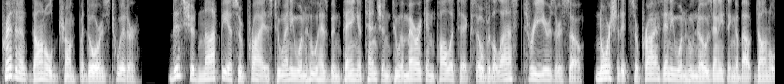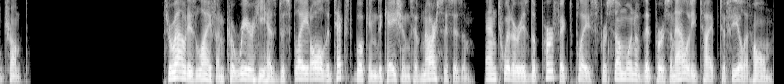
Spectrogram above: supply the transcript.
President Donald Trump adores Twitter. This should not be a surprise to anyone who has been paying attention to American politics over the last three years or so, nor should it surprise anyone who knows anything about Donald Trump. Throughout his life and career he has displayed all the textbook indications of narcissism, and Twitter is the perfect place for someone of that personality type to feel at home.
